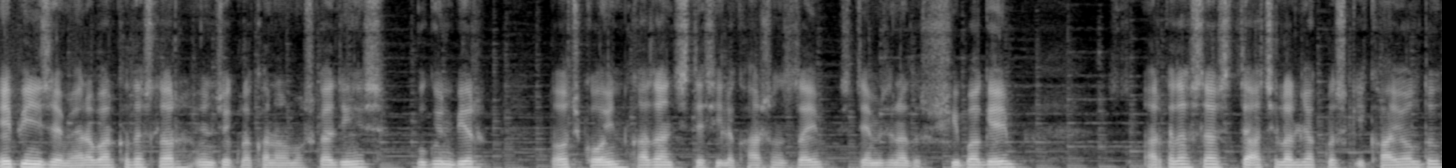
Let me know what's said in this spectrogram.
Hepinize merhaba arkadaşlar. Öncelikle kanalıma hoş geldiniz. Bugün bir Dogecoin kazanç sitesiyle karşınızdayım. Sitemizin adı Shiba Game. Arkadaşlar site açılalı yaklaşık 2 ay oldu.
